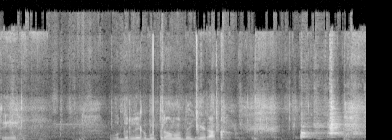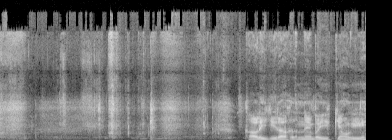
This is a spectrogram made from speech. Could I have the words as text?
ਤੇ ਉਧਰਲੇ ਕਬੂਤਰਾਂ ਨੂੰ ਦਈਏ ਰੱਖ। ਥਾਲੀ 'ਚ ਹੀ ਰੱਖ ਦਿੰਨੇ ਬਈ, ਕਿਉਂਕਿ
